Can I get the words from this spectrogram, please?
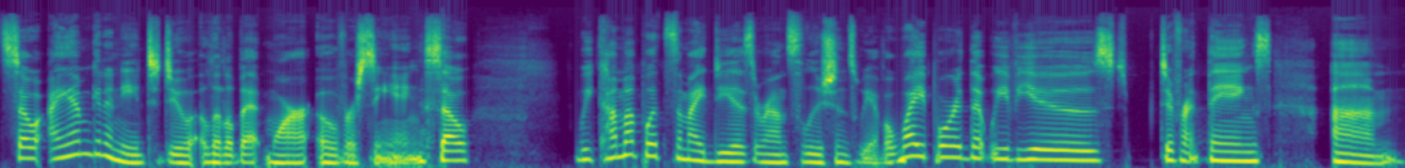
so I am going to need to do a little bit more overseeing. So we come up with some ideas around solutions. We have a whiteboard that we've used, different things. Um,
